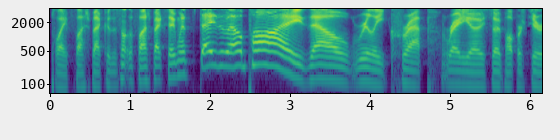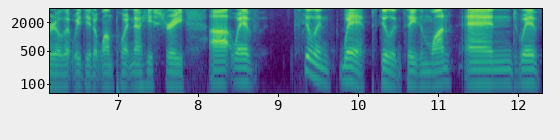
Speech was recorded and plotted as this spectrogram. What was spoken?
play flashback because it's not the flashback segment. It's Days of Our Pies, our really crap radio soap opera serial that we did at one point in our history. Uh, we've still in, we're still in season one, and we've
